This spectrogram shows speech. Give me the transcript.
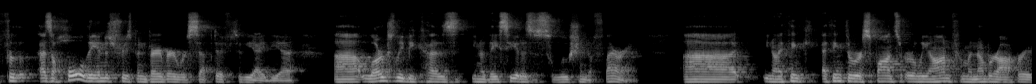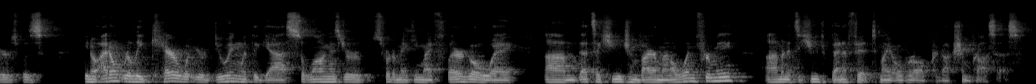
for the, as a whole the industry has been very very receptive to the idea, uh, largely because you know they see it as a solution to flaring uh, you know, I think I think the response early on from a number of operators was, you know, I don't really care what you're doing with the gas, so long as you're sort of making my flare go away. Um, that's a huge environmental win for me, um, and it's a huge benefit to my overall production process.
